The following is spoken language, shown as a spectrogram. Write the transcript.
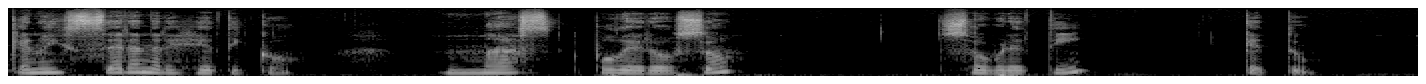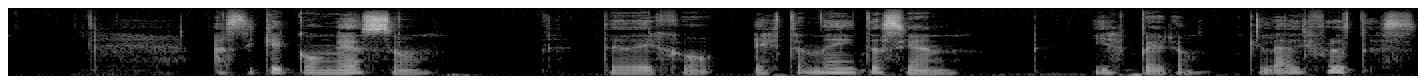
que no hay ser energético más poderoso sobre ti que tú. Así que con eso te dejo esta meditación y espero que la disfrutes.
